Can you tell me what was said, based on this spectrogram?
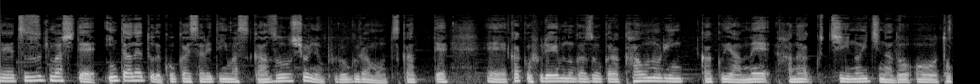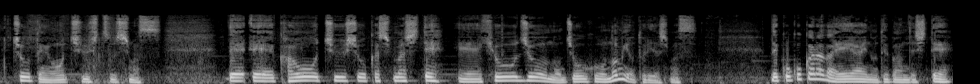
で続きましてインターネットで公開されています画像処理のプログラムを使って、えー、各フレームの画像から顔の輪郭や目鼻口の位置など特徴点を抽出します。で、えー、顔を抽象化しまして、えー、表情の情報のみを取り出しますでここからが AI の出番でして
